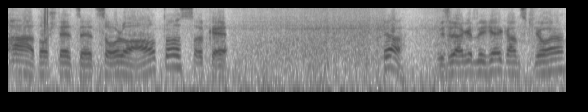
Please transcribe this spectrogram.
Ah, da steht jetzt Solo Autos. Okay. Ja, ist eigentlich eh ganz klar.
